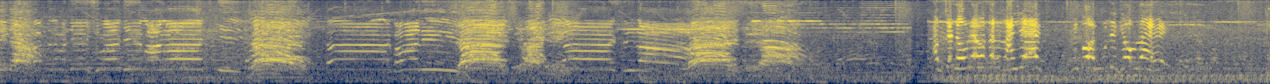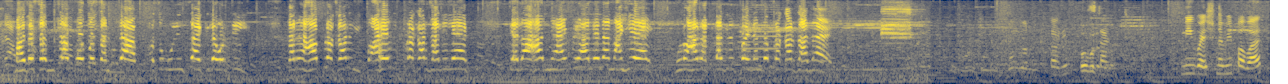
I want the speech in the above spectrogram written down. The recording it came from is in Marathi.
छत्रपती शिवाजी महाराज की जय. भवानी. जय शिवाजी. जय श्रीराम. आमच्या नवऱ्या वगैरे नाही आहेत. मी दोन मुली घेऊन आहे. माझा संताप होतो संताप असं मुलींचं ऐकल्यावरती. कारण हा प्रकार बाहेर प्रकार झालेले आहेत. त्याला हा न्याय मिळालेला नाहीये. म्हणून हा रत्नागिरीत पहिल्यांदा प्रकार झाला आहे करू Start. मी वैष्णवी पवार.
